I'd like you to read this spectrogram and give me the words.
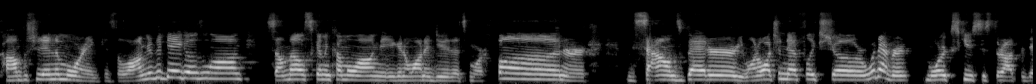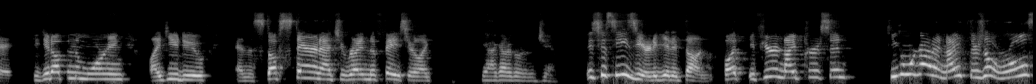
accomplish it in the morning because the longer the day goes along, something else is going to come along that you're going to want to do that's more fun or sounds better. You want to watch a Netflix show or whatever. More excuses throughout the day. If you get up in the morning like you do and the stuff's staring at you right in the face, you're like, yeah, I got to go to the gym. It's just easier to get it done. But if you're a night person, you can work out at night. There's no rules.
